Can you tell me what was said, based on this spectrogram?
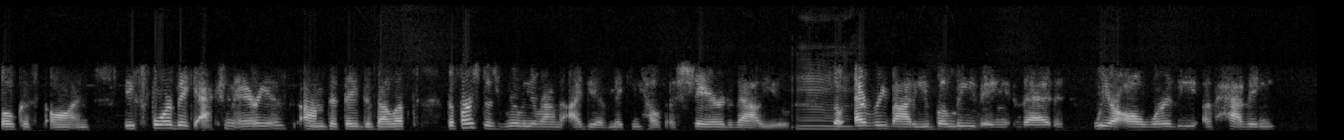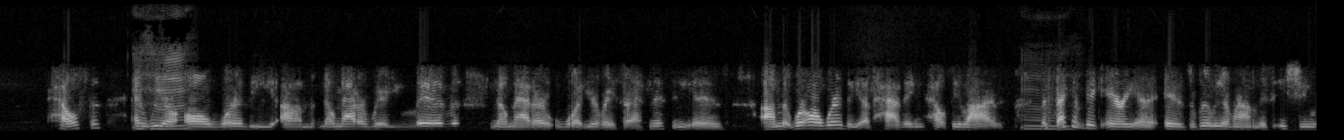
focused on these four big action areas um, that they developed. The first is really around the idea of making health a shared value. Mm. So everybody believing that we are all worthy of having health and mm-hmm. we are mm-hmm. all worthy um, no matter where you live, no matter what your race or ethnicity is. Um, that we're all worthy of having healthy lives. Mm. The second big area is really around this issue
